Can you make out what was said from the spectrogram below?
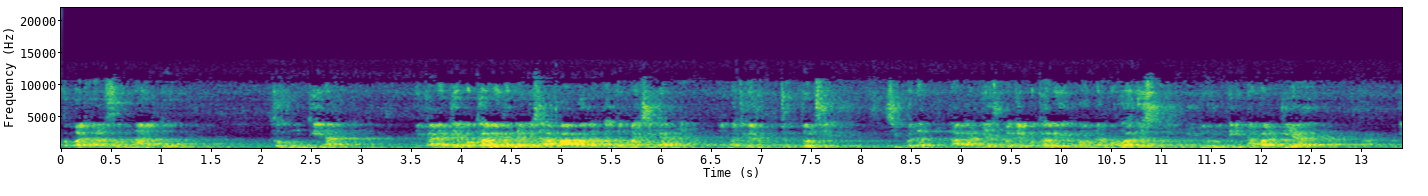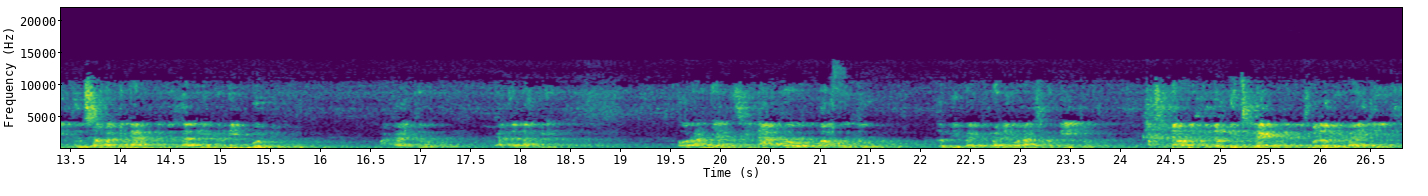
kepada al sunnah itu kemungkinan ya karena dia pegawai kan tidak bisa apa-apa tergantung majikannya. Yang majikan jodoh sih simpenan. Nah kan dia sebagai pegawai mau tidak mau harus nuruti. Nah dia itu sama dengan itu tadi menimbun. Maka itu kata Nabi orang yang zina atau mampu itu lebih baik dibanding orang seperti itu. Maksudnya orang itu lebih jelek, itu lebih baik. Gitu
